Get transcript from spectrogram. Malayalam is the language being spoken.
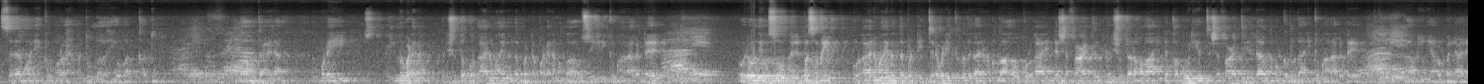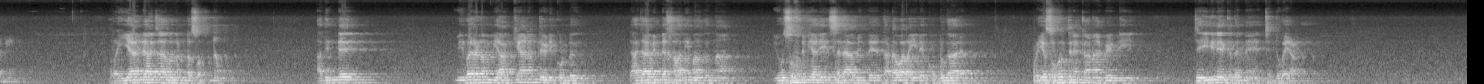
السلام عليكم ورحمة الله وبركاته അള്ളാഹു താല നമ്മുടെ ഈ ഇൽമ പഠനം പരിശുദ്ധ ഖുർആാനുമായി ബന്ധപ്പെട്ട പഠനം അള്ളാഹു സ്വീകരിക്കുമാറാകട്ടെ ഓരോ ദിവസവും അല്പസമയം ഖുർആാനുമായി ബന്ധപ്പെട്ട് ചെലവഴിക്കുന്നത് കാരണം അള്ളാഹു ഖുർആാനിന്റെ ഷഫായത്ത് പരിശുദ്ധ റമദാനിന്റെ കബൂലിയത്ത് ഷഫായത്ത് എല്ലാം നമുക്ക് റയ്യാൻ രാജാവ് കണ്ട സ്വപ്നം അതിന്റെ വിവരണം വ്യാഖ്യാനം തേടിക്കൊണ്ട് രാജാവിന്റെ ഹാദിമാകുന്ന യൂസുഫ് നബി അലൈഹി സ്വലാമിന്റെ തടവറയിലെ കൂട്ടുകാരൻ പ്രിയ സുഹൃത്തിനെ കാണാൻ വേണ്ടി ജയിലിലേക്ക് തന്നെ ചെല്ലുകയാണ്.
